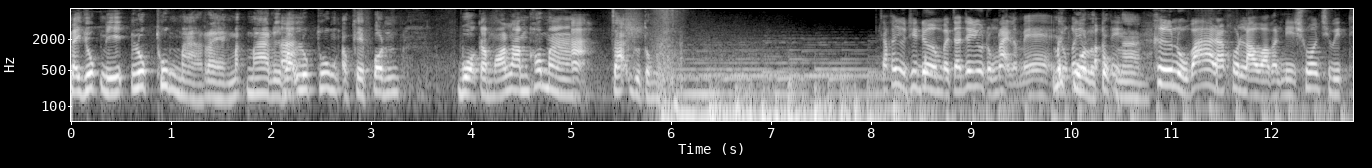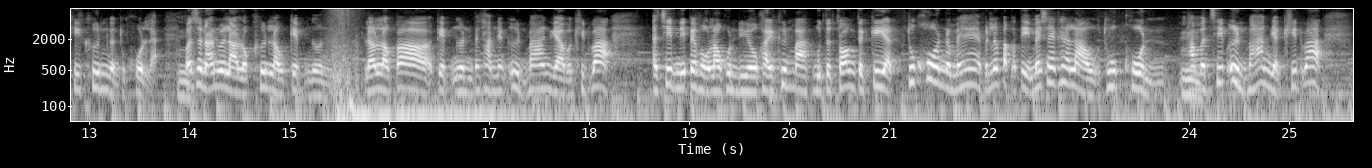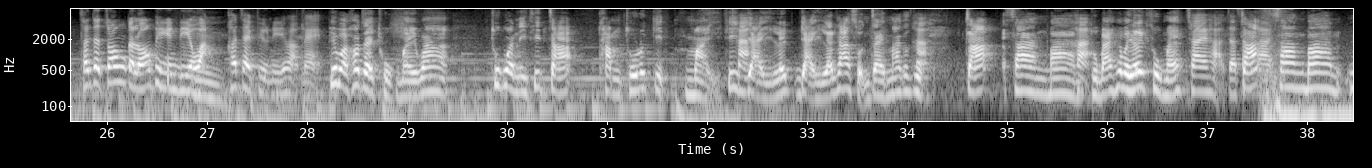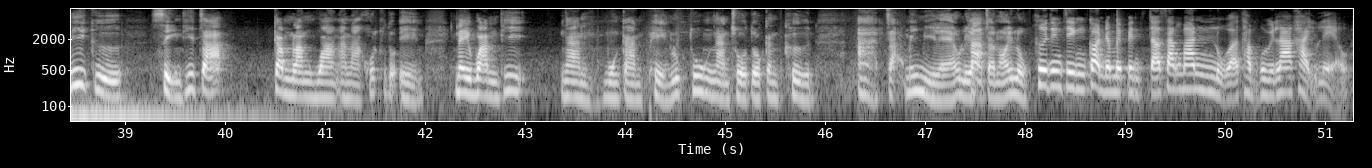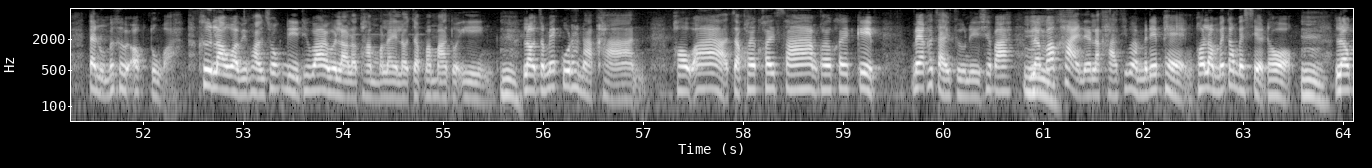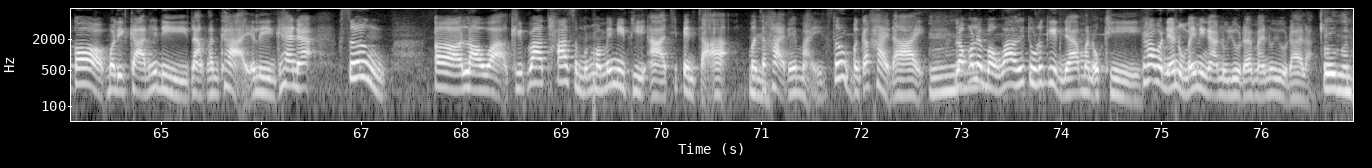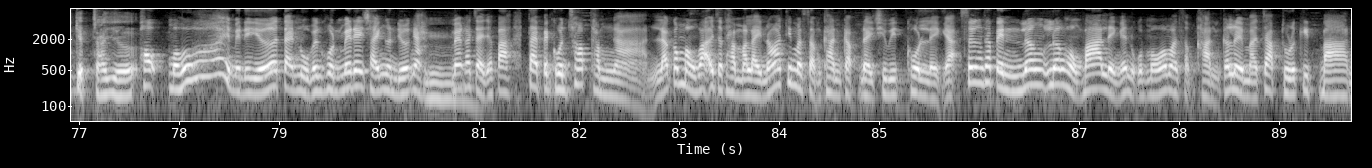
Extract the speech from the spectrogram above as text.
ในยุคนี้ลูกทุ่งมาแรงมากๆโดยเฉพาะอะลูกทุ่งโอเคปนบวกกับหมอลำเข้ามาอะ จะอยู่ตรงไหนจะก็อยู่ที่เดิมแต่จะจะอยู่ตรงไหนล่ะแม่ไม่กลัวเหรอนูตกงานคือหนูว่านะคนเราอะมันมีช่วงชีวิตที่ขึ้นกันทุกคนแหละ อืม เพราะฉะนั้นเวลาเราขึ้นเราเก็บเงิน แล้วเราก็เก็บเงินไปทำอย่างอื่นบ้างอย่ามาคิดว่าอาชีพนี้เป็นของเราคนเดียวใครขึ้นมากูจะจ้องจะเกลียด ทุกคนนะแม่เป็นเรื่องปกติไม่ใช่แค่เราทุกคนทำอาชีพอื่นบ้างอย่าคิดว่าฉันจะจ้องแต่ร้องเพลงอย่างเดียวอะเข้าใจฟิลนี้ป่ะแม่ พี่บอยเข้าใจถูกไหมว่า ทุกวันนี้ที่จ๊ะทำธุรกิจใหม่ที่ค่ะใหญ่และใหญ่และน่าสนใจมากก็คือค่ะจ๊ะสร้างบ้านค่ะ ถูกไหมพี่บอยเรียกถูกไหมใช่ค่ะจะจ๊ะจำได้สร้างบ้านนี่คือสิ่งที่จ๊ะกำลังวางอนาคตของตัวเอง ในวันที่งานวงการเพลงลูกทุ่งงานโชว์ตัวกลางคืน อาจจะไม่มีแล้วหรืออาจจะน้อยลง คือจริง ๆ ก่อนจะไปเป็นจะสร้างบ้านหนูอะทำพูลวิลล่าขายอยู่แล้ว แต่หนูไม่เคยออกตัว คือเราอะมีความโชคดีที่ว่าเวลาเราทำอะไรเราจะประมาณตัวเอง อืม เราจะไม่กู้ธนาคาร เพราะว่าจะค่อยๆ สร้างค่อย ๆ เก็บ แม่เข้าใจฟิลนี้ใช่ปะอืมแล้วก็ขายในราคาที่มันไม่ได้แพง เพราะเราไม่ต้องไปเสียดอกอืมแล้วก็บริการให้ดีหลังการขายอะไรอย่างแค่เนี้ยซึ่ง เอ่อเราอะคิดว่าถ้าสมมติมันไม่มี PR ที่เป็นจ้าอะมันจะขายได้ไหมสรุปมันก็ขายได้ อืม เราก็เลยมองว่าเฮ้ยธุรกิจเนี้ยมันโอเค ถ้าวันเนี้ยหนูไม่มีงานหนูอยู่ได้ไหมหนูอยู่ได้ละเออเงินเก็บใจเยอะ เพราะโอ้ยไม่ได้เยอะ แต่หนูเป็นคนไม่ได้ใช้เงินเยอะไงอืม แม่เข้าใจใช่ปะแต่เป็นคนชอบทำงาน แล้วก็มองว่าเอ้ยจะทำอะไรเนาะที่มันสำคัญกับในชีวิตคนอะไรอย่างเงี้ยซึ่งถ้าเป็นเรื่องเรื่องของบ้านอะไรเงี้ยหนูก็มองว่ามันสำคัญก็เลยมาจับธุรกิจบ้าน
